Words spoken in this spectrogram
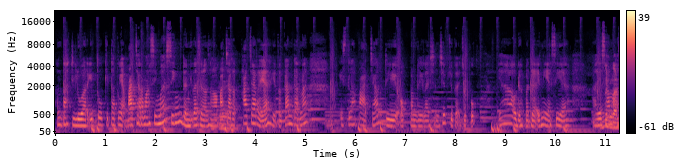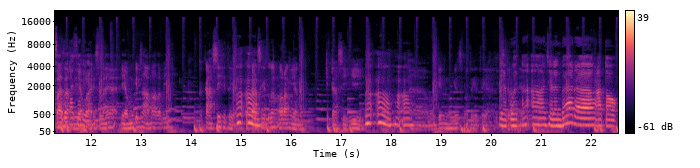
entah di luar itu kita punya pacar masing-masing dan kita jalan sama pacar pacar ya gitu kan karena istilah pacar di open relationship juga cukup ya udah pada ini ya sih ya ya Mungkin sama seperti pacar pacar apa, ya istilahnya ya mungkin sama tapi kekasih gitu ya kekasih itu kan orang yang dikasihi. Mm-mm, mm-mm. Nah, mungkin mungkin seperti itu ya ya buat uh, uh, jalan bareng atau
